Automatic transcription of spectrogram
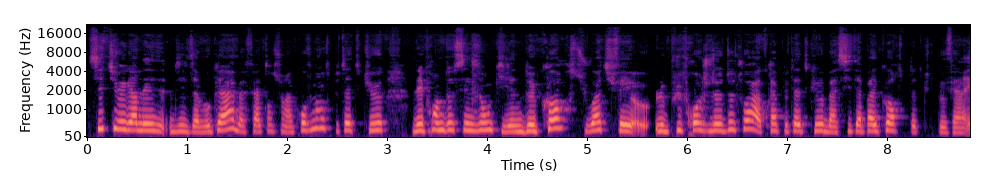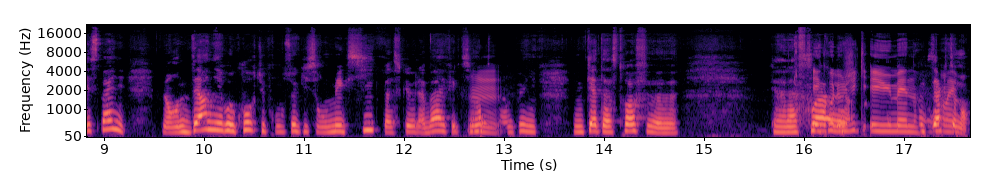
Si tu veux garder des avocats, bah, fais attention à la provenance. Peut-être que des prendre de saison qui viennent de Corse, tu vois, tu fais le plus proche de, de toi. Après, peut-être que bah, si t'as pas de Corse, peut-être que tu peux faire Espagne. Mais en dernier recours, tu prends ceux qui sont au Mexique parce que là-bas, effectivement, Hmm. Un peu une, catastrophe euh, à la fois écologique et humaine. Exactement.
